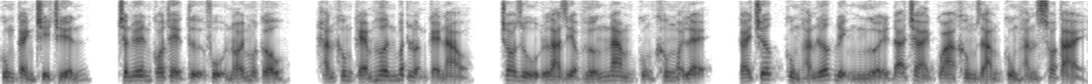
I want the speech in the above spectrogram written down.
cùng cảnh chỉ chiến, trần uyên có thể tự phụ nói một câu, hắn không kém hơn bất luận kẻ nào, cho dù là diệp hướng nam cũng không ngoại lệ, cái trước cùng hắn ước định người đã trải qua không dám cùng hắn so tài.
